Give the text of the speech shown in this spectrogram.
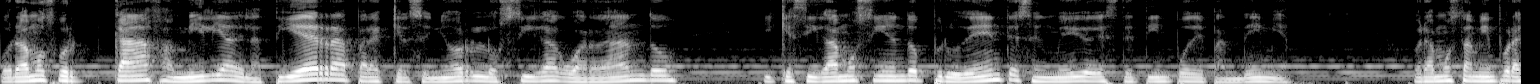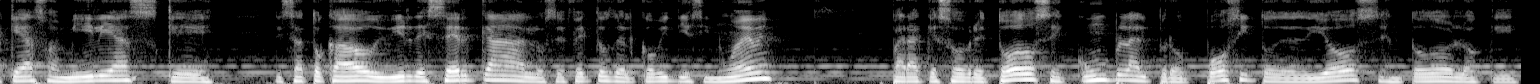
Oramos por cada familia de la tierra para que el Señor los siga guardando y que sigamos siendo prudentes en medio de este tiempo de pandemia. Oramos también por aquellas familias que les ha tocado vivir de cerca los efectos del COVID-19 para que sobre todo se cumpla el propósito de Dios en todo lo que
